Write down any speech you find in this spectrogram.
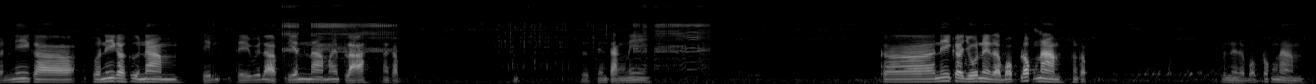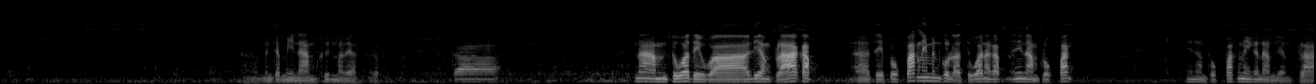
วนนี้ก็ตัวนี้ก็คือน้ำที่ที่เวลาเปลี่ยนน้ำให้ปลานะครับคือเป็นต่างนี้ก็นี่ก็อยู่ในระบบล็อกน้ำนะครับอยู่ในระบบล็อกน้ำมันจะมีน้ำขึ้นมาแล้วนะครับก็น้ำตัวที่ว่าเลี้ยงปลากับแต่ปลกปักนี่มันคนละตัวนะครับนี่น้ำปลกปักนี่น้ำปลกปักนี่ก็น้ำเลี้ยงปลา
